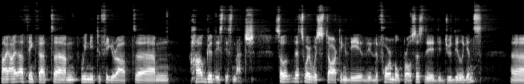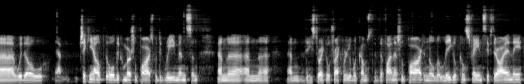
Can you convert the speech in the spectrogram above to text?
I, I, I think that um, we need to figure out um, how good is this match. So that's where we're starting the, the, the formal process, the, the due diligence, uh, with all checking out all the commercial parts with agreements and and uh, and uh, and the historical track record when it comes to the financial part and all the legal constraints, if there are any,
